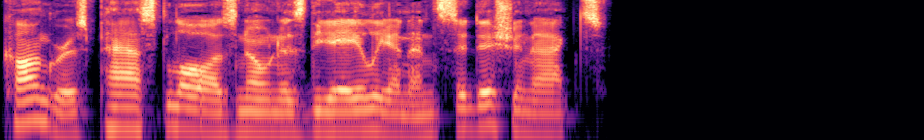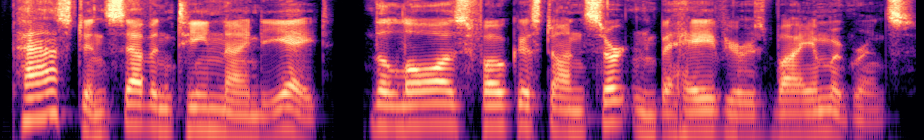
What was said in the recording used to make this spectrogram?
Congress passed laws known as the Alien and Sedition Acts. Passed in 1798, the laws focused on certain behaviors by immigrants.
